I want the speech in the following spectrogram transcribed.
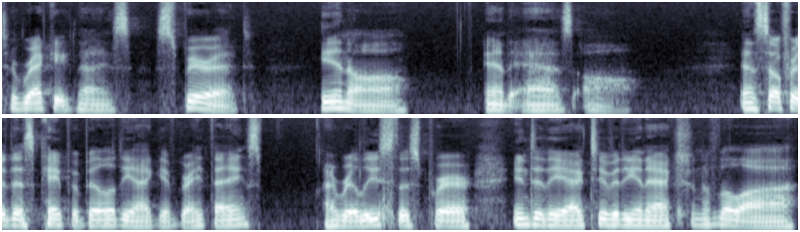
to recognize Spirit in all and as all. And so, for this capability, I give great thanks. I release this prayer into the activity and action of the law.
